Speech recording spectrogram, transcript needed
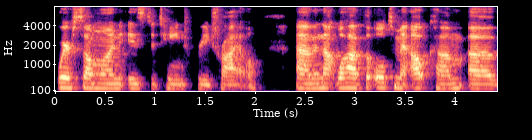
where someone is detained pre-trial. Um, and that will have the ultimate outcome of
